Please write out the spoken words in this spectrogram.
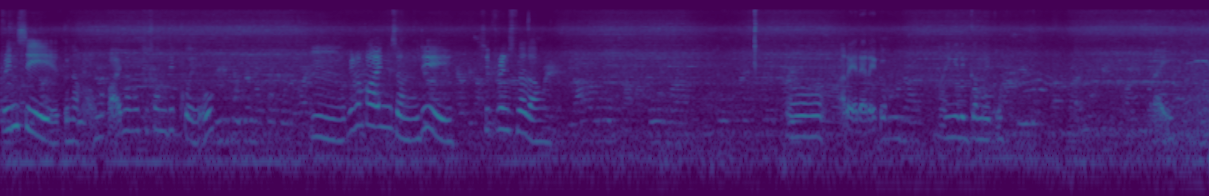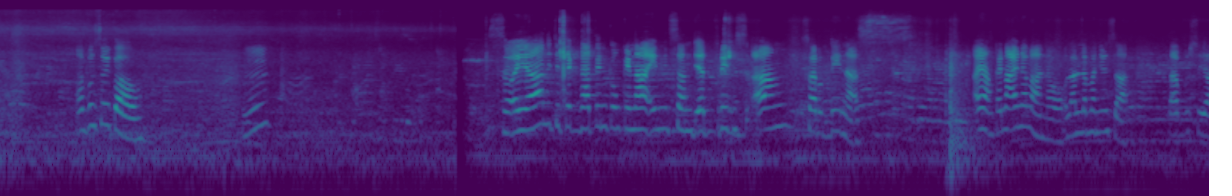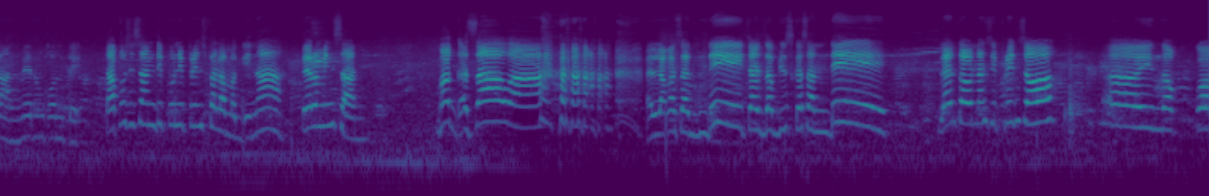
Princey, ito na Nakain naman si Sandy ko, eh, oh. Hmm, kinakain ni Sandy. Si Prince na lang. So, aray ko. Nanginginig kamay ko. Aray. Ah, bunso ikaw. Hmm? So, ayan, iti-check natin kung kinain ni Sandy at Prince ang sardinas. Ayan, kinain naman, oh. Wala laman yun sa. Tapos yan, meron konti. Tapos si Sandy po ni Prince pala mag-ina. Pero minsan, mag-asawa. Ala ka, Sandy. Child abuse ka, Sandy. Ilan lang si Prince, oh? Ay, nako.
